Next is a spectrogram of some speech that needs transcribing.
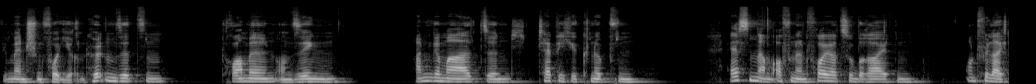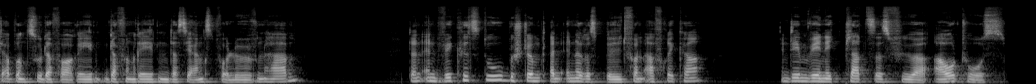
wie Menschen vor ihren Hütten sitzen, trommeln und singen, angemalt sind, Teppiche knüpfen, Essen am offenen Feuer zubereiten und vielleicht ab und zu reden, davon reden, dass sie Angst vor Löwen haben, dann entwickelst du bestimmt ein inneres Bild von Afrika, in dem wenig Platz ist für Autos,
